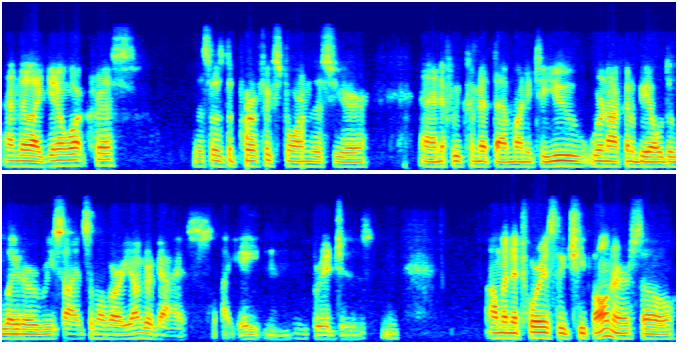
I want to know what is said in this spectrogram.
And they're like, you know what, Chris, this was the perfect storm this year. And if we commit that money to you, we're not going to be able to later re-sign some of our younger guys like Ayton, Bridges. I'm a notoriously cheap owner, so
